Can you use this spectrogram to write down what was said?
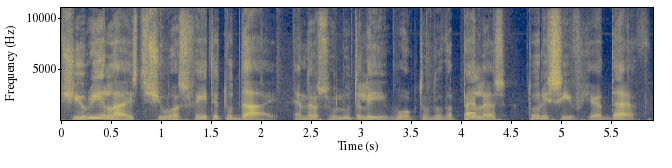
She realized she was fated to die and resolutely walked into the palace to receive her death.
